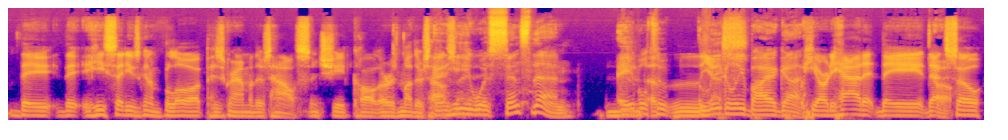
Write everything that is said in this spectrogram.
they, they he said he was going to blow up his grandmother's house and she had called or his mother's house. and house he was since then able to Uh, yes. legally buy a gun. he already had it they that Oh. so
